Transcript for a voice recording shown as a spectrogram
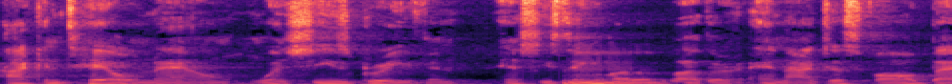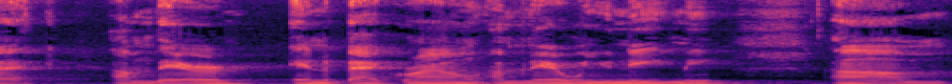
I can tell now when she's grieving and she's thinking mm-hmm. about her mother, and I just fall back. I'm there in the background. I'm there when you need me. Um,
